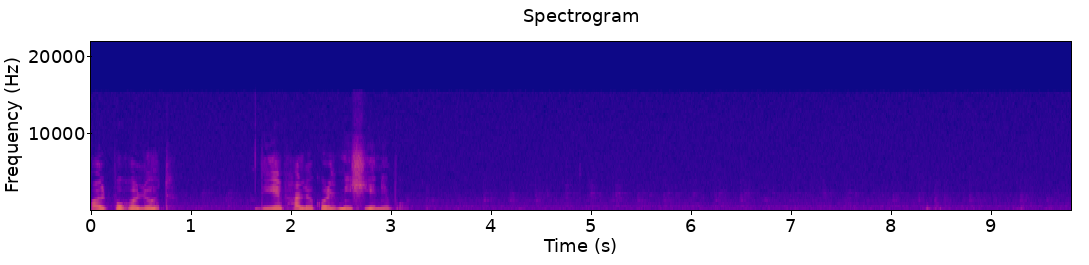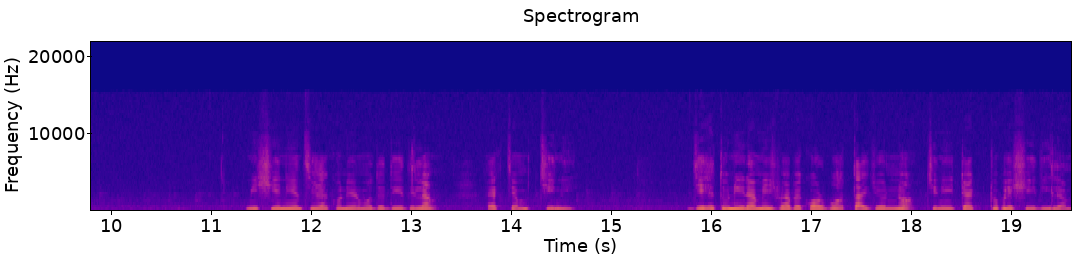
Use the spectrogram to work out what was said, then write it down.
অল্প হলুদ, দিয়ে ভালো করে মিশিয়ে নেব। মিশিয়ে নিয়েছি। এখন এর মধ্যে দিয়ে দিলাম এক চামচ চিনি। যেহেতু নিরামিষভাবে করব, তাই জন্য চিনিটা একটু বেশি দিলাম।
